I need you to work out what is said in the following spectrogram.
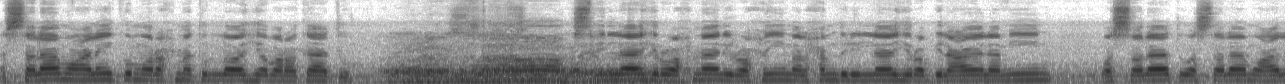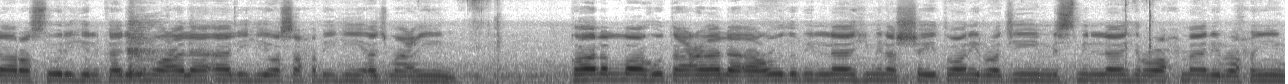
السلام عليكم ورحمة الله وبركاته. بسم الله الرحمن الرحيم. الحمد لله رب العالمين. والصلاة والسلام على رسوله الكريم وعلى آله وصحبه أجمعين. قال الله تعالى أعوذ بالله من الشيطان الرجيم. بسم الله الرحمن الرحيم.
